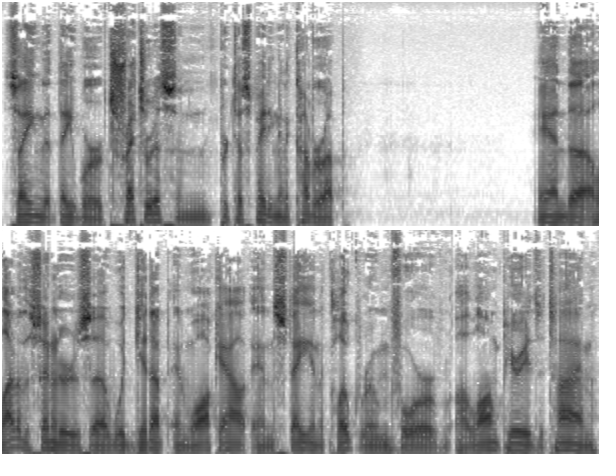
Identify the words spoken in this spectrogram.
saying that they were treacherous and participating in a cover up. And uh, a lot of the senators uh, would get up and walk out and stay in the cloakroom for uh, long periods of time.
